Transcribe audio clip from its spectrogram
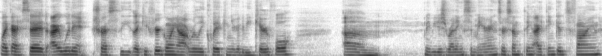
like I said, I wouldn't trust the, like if you're going out really quick and you're going to be careful, um, maybe just running some errands or something, I think it's fine.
